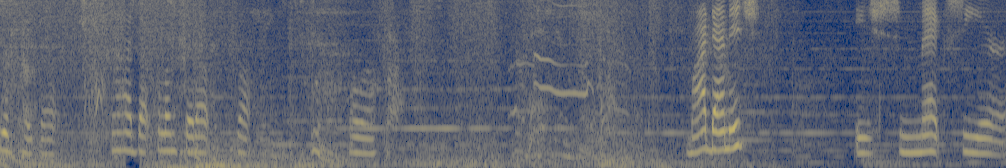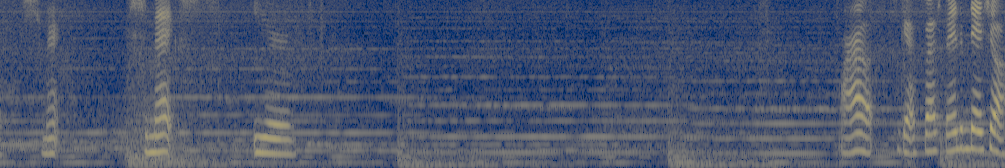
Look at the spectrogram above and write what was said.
Would take that. I had that full on set up, but oh well. My damage is smaxier. Smack smacks ear. Alright, got fast phantom dancer.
